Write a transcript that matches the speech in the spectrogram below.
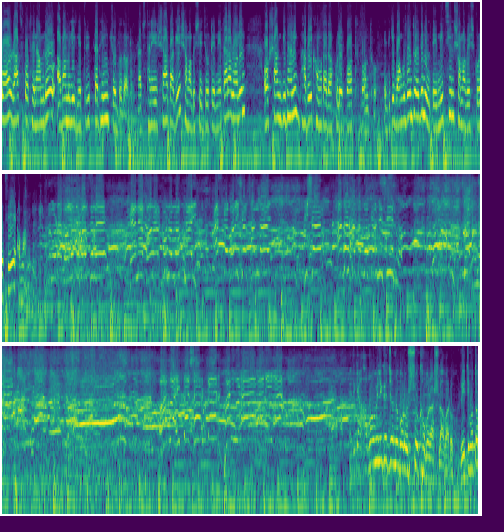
পর রাজপথে নামল আওয়ামী লীগ নেতৃত্বাধীন চোদ্দ দল। রাজধানীর শাহবাগে সমাবেশে জোটের নেতারা বলেন, অসাংবিধানিকভাবে ক্ষমতা দখলের পথ বন্ধ। এদিকে বঙ্গবন্ধু অ্যাভিনিউতে মিছিল সমাবেশ করেছে আওয়ামী লীগ। আওয়ামী লীগের জন্য বড় সুখবর আসলো আবারও। রীতিমতো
